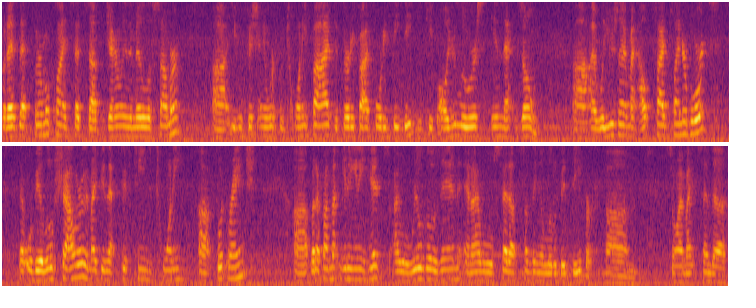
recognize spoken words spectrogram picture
But as that thermocline sets up, generally in the middle of summer, uh, you can fish anywhere from 25 to 35, 40 feet deep. You keep all your lures in that zone. Uh, I will usually have my outside planer boards that will be a little shallower. They might be in that 15 to 20 uh, foot range. Uh, but if I'm not getting any hits, I will reel those in and I will set up something a little bit deeper. Um, so I might send a,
